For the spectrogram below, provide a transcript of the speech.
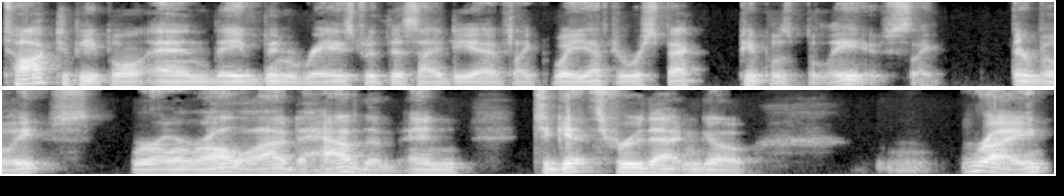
talk to people and they've been raised with this idea of like well you have to respect people's beliefs like their beliefs. We're, we're all allowed to have them. And to get through that and go right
